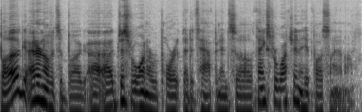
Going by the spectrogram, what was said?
bug. I don't know if it's a bug. I just want to report that it's happening. So thanks for watching, and hit pause signing off.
